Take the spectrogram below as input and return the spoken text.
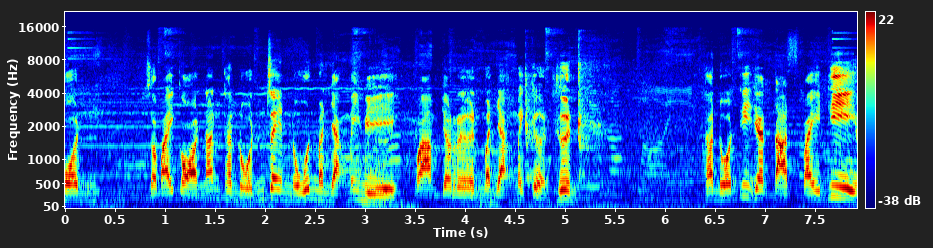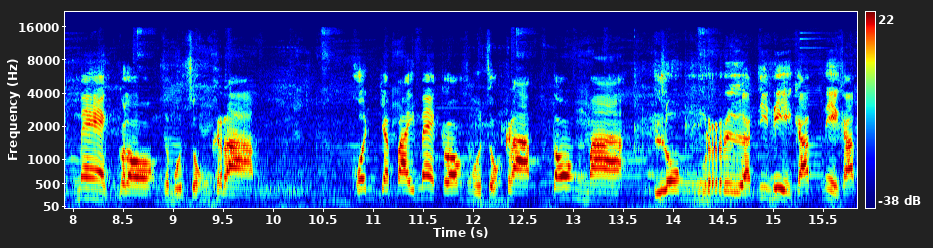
คนสมัยก่อนนั้นถนนเส้นนู้นมันยังไม่มีความเจริญมันยังไม่เกิดขึ้น ถนนที่จะตัดไปที่แม่กลองสมุทรสงคราม คนจะไปแม่กลองสมุทรสงครามต้องมาลงเรือที่นี่ครับนี่ครับ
